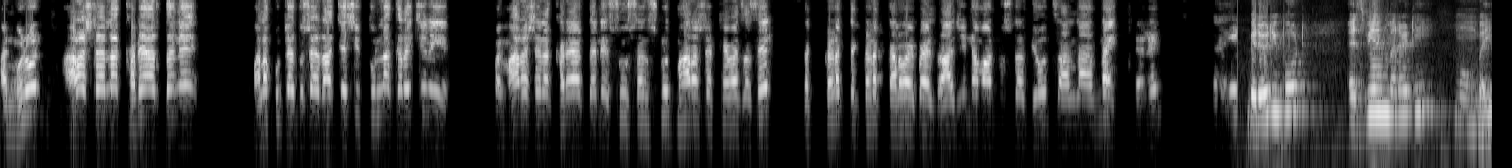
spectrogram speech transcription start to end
आणि म्हणून महाराष्ट्राला खऱ्या अर्थाने मला कुठल्या दुसऱ्या राज्याशी तुलना करायची नाहीये पण महाराष्ट्राला खऱ्या अर्थाने सुसंस्कृत महाराष्ट्र ठेवायचं असेल तर कडक ते कडक कारवाई पाहिजे. राजीनामा नुसतं घेऊन चालणार नाही. Bureau report SBN Marathi Mumbai.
